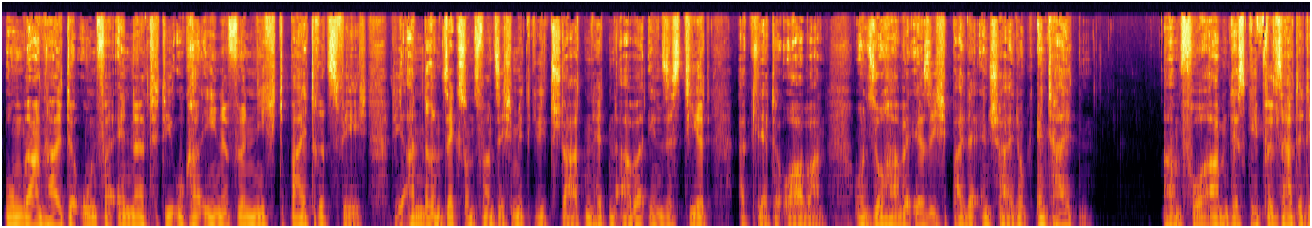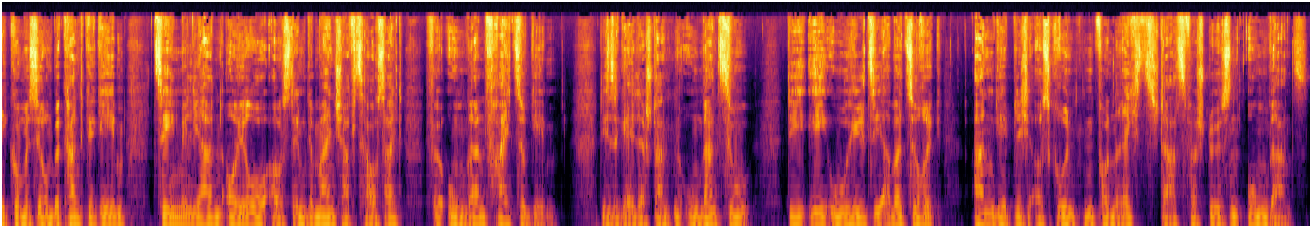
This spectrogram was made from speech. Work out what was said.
Ungarn halte unverändert die Ukraine für nicht beitrittsfähig. Die anderen 26 Mitgliedstaaten hätten aber insistiert, erklärte Orban. Und so habe er sich bei der Entscheidung enthalten. Am Vorabend des Gipfels hatte die Kommission bekannt gegeben, 10 Milliarden Euro aus dem Gemeinschaftshaushalt für Ungarn freizugeben. Diese Gelder standen Ungarn zu. Die EU hielt sie aber zurück, angeblich aus Gründen von Rechtsstaatsverstößen Ungarns.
